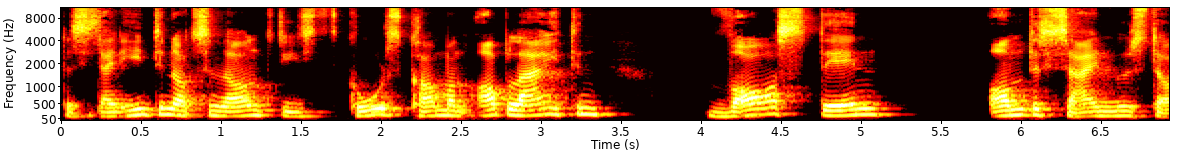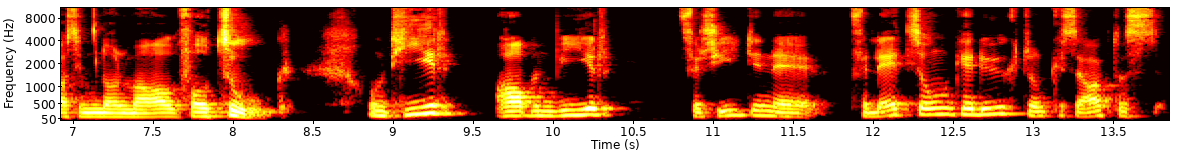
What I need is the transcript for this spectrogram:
Das ist ein internationaler Diskurs, kann man ableiten, was denn anders sein müsste als im Normalvollzug. Und hier haben wir verschiedene Verletzungen gerügt und gesagt, dass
